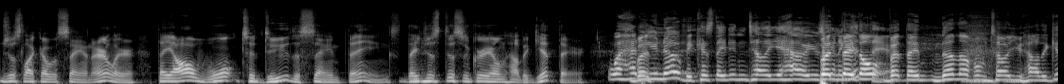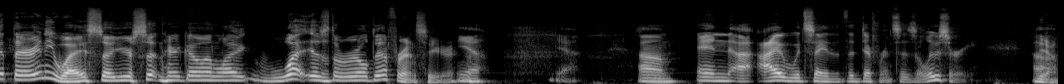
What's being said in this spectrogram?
just like I was saying earlier, they all want to do the same things. They just disagree on how to get there. Well, how But- do you know? Because they didn't tell you how he was going to get don't there. but they none of them tell you how to get there anyway, so you're sitting here going like, what is the real difference here? yeah, yeah. Um, and uh, I would say that the difference is illusory. Um, Yeah.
